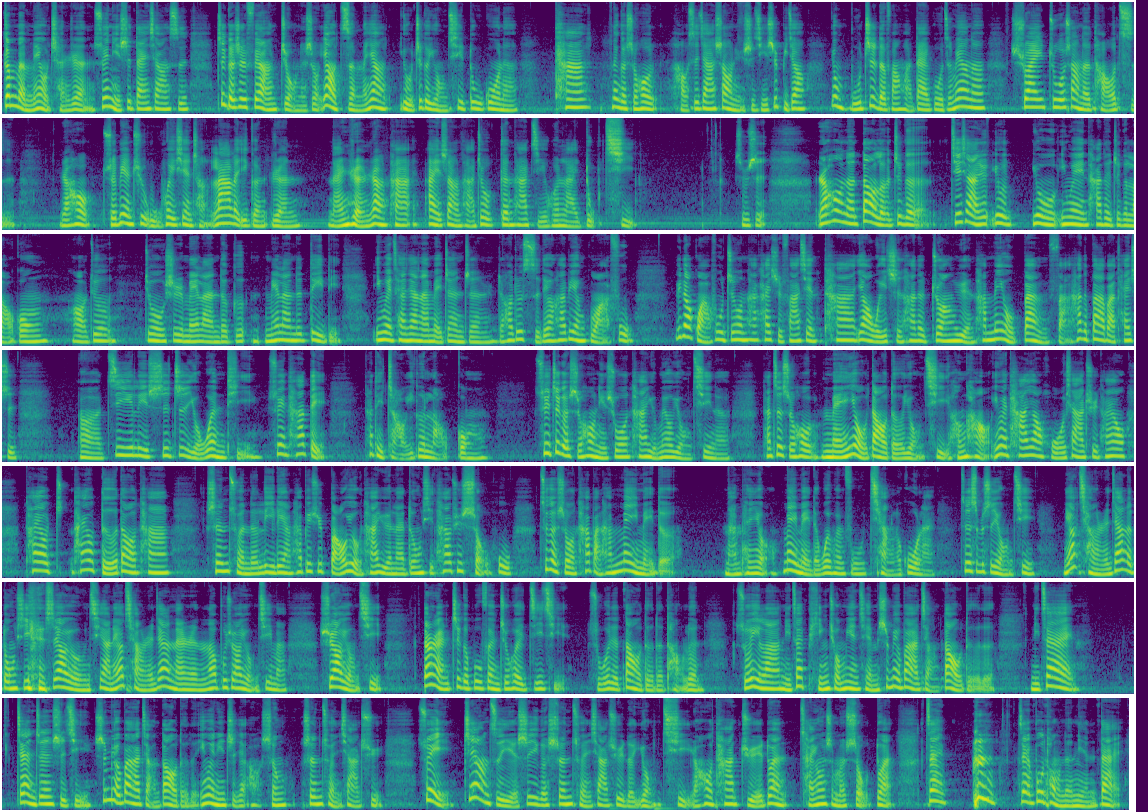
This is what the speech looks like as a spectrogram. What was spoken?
根本没有承认，所以你是单相思，这个是非常囧的时候，要怎么样有这个勇气度过呢？他那个时候郝思嘉少女时期是比较用不智的方法带过，怎么样呢？摔桌上的陶瓷，然后随便去舞会现场拉了一个人，男人让他爱上他，就跟他结婚来赌气，是不是？然后呢，到了这个接下来又又又因为她的这个老公哦，就。就是梅兰的哥，梅兰的弟弟，因为参加南北战争，然后就死掉。他变寡妇，遇到寡妇之后，他开始发现他要维持他的庄园，他没有办法。他的爸爸开始呃记忆力失智有问题，所以他得他得找一个老公。所以这个时候，你说他有没有勇气呢？他这时候没有道德勇气，很好，因为他要活下去，他要他要他要得到他。生存的力量，他必须保有他原来的东西，他要去守护。这个时候，他把他妹妹的男朋友、妹妹的未婚夫抢了过来，这是不是勇气？你要抢人家的东西 也是要有勇气啊！你要抢人家的男人，难道不需要勇气吗？需要勇气。当然，这个部分就会激起所谓的道德的讨论。所以啦，你在贫穷面前是没有办法讲道德的。你在战争时期是没有办法讲道德的，因为你只要生生存下去，所以这样子也是一个生存下去的勇气。然后他决断采用什么手段，在 在不同的年代，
